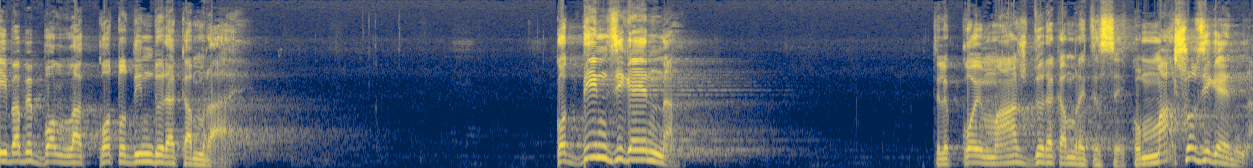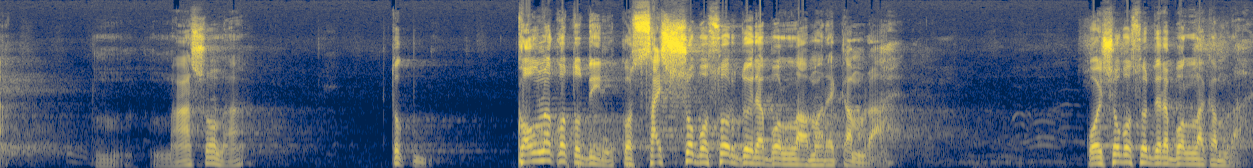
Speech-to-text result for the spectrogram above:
এইভাবে বললা কতদিন ধরে কামড়ায়? কদিন জিগায়েন না। তাহলে কয় মাস ধরে কামড়াইতেছে? ক মাসও জিগায়েন না। মাসও না? তো কও না কতদিন? ক চারশো বছর ধরে বললা আমারে কামড়ায়। কয়শো বছর ধরে বল্লা কামড়ায়।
